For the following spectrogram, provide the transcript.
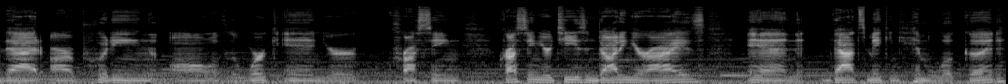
that are putting all of the work in. You're crossing crossing your t's and dotting your i's and that's making him look good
